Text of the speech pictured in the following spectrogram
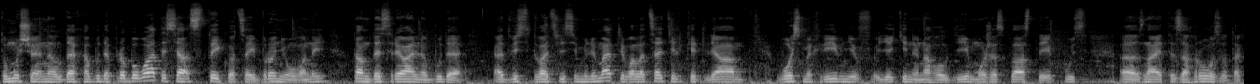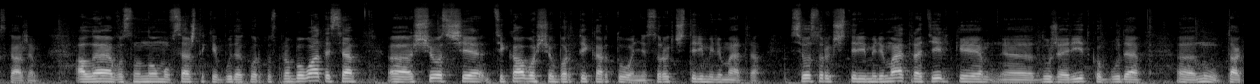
Тому що НЛДХ буде пробиватися, стик оцей броньований, там десь реально буде е, 228 мм, але це тільки для восьмих рівнів, які не на голді може скласти якусь, е, знаєте, загрозу, так скажемо. Але в основному все ж таки буде корпус пробиватися. Е, Що ще цікаво, що борти картонні 44 мм. Всього 44 мм, тільки е, дуже рідко буде е, ну, так,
